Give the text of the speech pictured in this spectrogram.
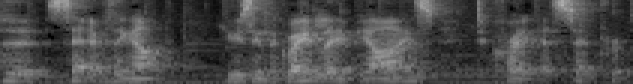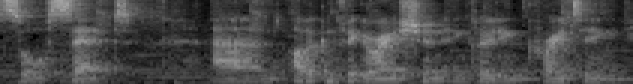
to set everything up using the Gradle APIs to create a separate source set and other configuration, including creating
